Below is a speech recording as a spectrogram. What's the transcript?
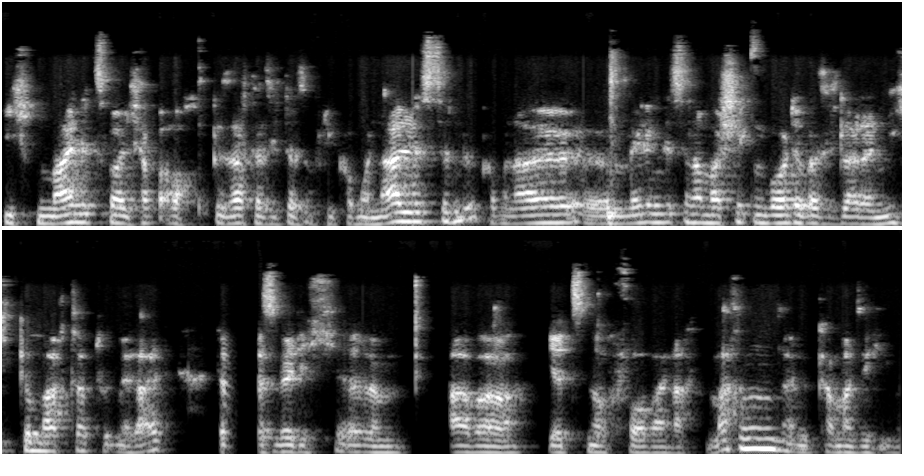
Ich meine zwar, ich habe auch gesagt, dass ich das auf die Kommunalliste, Kommunal-Mailingliste nochmal schicken wollte, was ich leider nicht gemacht habe. Tut mir leid. Das werde ich ähm, aber jetzt noch vor Weihnachten machen. Dann kann man sich über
